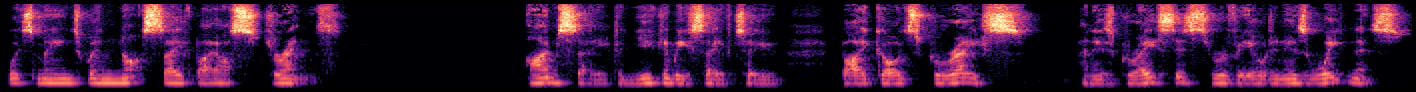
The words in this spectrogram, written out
which means we're not saved by our strength. I'm saved, and you can be saved too by God's grace. And his grace is revealed in his weakness.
